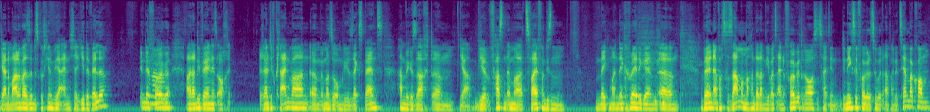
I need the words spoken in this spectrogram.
ja, normalerweise diskutieren wir eigentlich ja jede Welle in der Genau. Folge, aber da die Wellen jetzt auch relativ klein waren, ähm, immer so um die sechs Bands, haben wir gesagt, ähm, ja, wir fassen immer zwei von diesen Make Monday Great Again ähm, Wellen einfach zusammen und machen da dann jeweils eine Folge draus. Das heißt, die, die nächste Folge dazu wird Anfang Dezember kommen.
